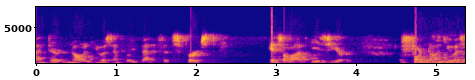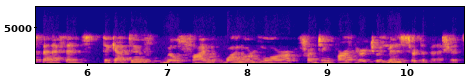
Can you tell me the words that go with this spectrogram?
at their non US employee benefits first. It's a lot easier. For non-US benefits, the captive will find one or more fronting partner to administer the benefits.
